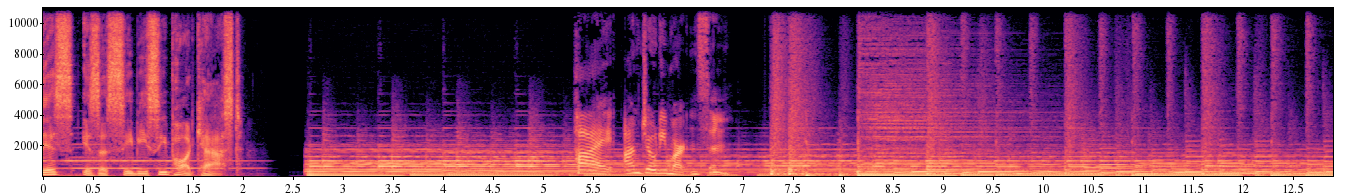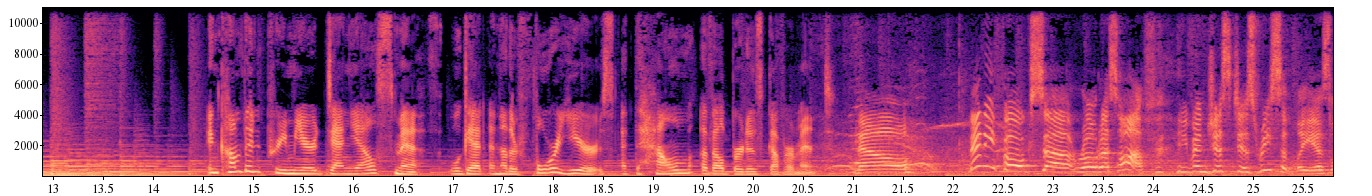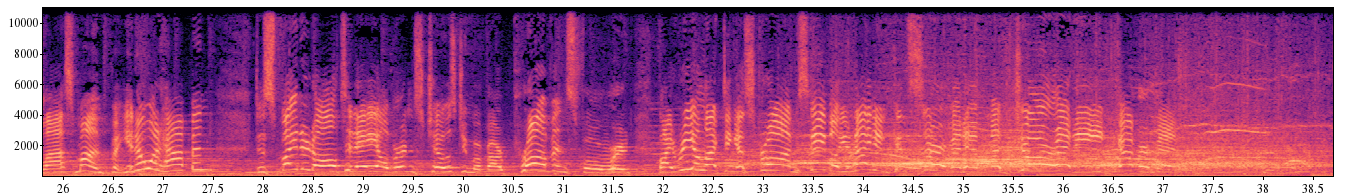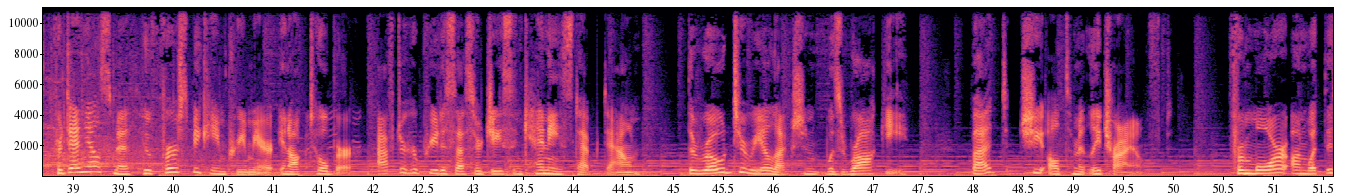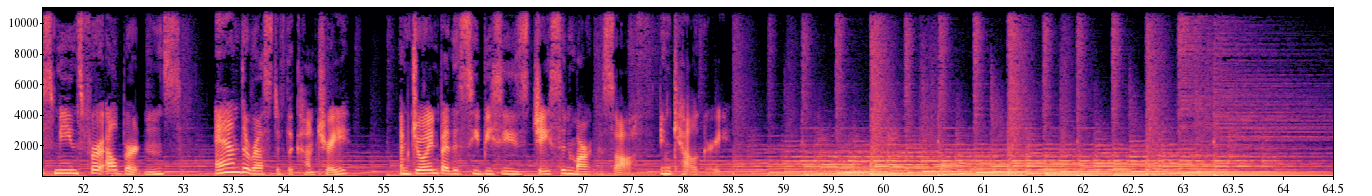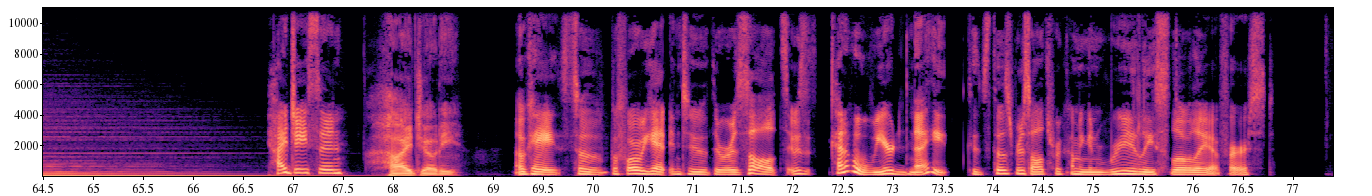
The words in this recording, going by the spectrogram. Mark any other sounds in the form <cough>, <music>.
This is a CBC podcast. Hi, I'm Jody Martinson. Incumbent Premier Danielle Smith will get another four years at the helm of Alberta's government. Now, many folks uh, wrote us off, <laughs> even just as recently as last month. But you know what happened? Despite it all, today Albertans chose to move our province forward by re electing a strong, stable, united Conservative majority government. For Danielle Smith, who first became Premier in October after her predecessor Jason Kenney stepped down, the road to re election was rocky, but she ultimately triumphed. For more on what this means for Albertans and the rest of the country, I'm joined by the CBC's Jason Markusoff in Calgary. Hi, Jason. Hi, Jody. Okay, so before we get into the results, it was kind of a weird night because those results were coming in really slowly at first.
